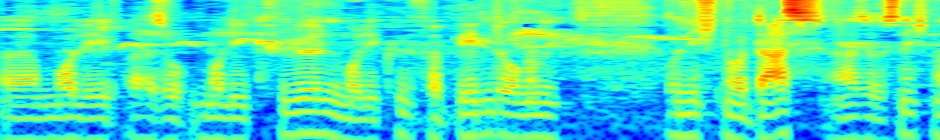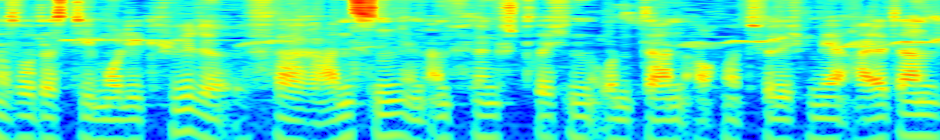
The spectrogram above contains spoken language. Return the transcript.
äh, Mole also Molekülen, Molekülverbindungen. Und nicht nur das, also es ist nicht nur so, dass die Moleküle verranzen, in Anführungsstrichen, und dann auch natürlich mehr altern,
